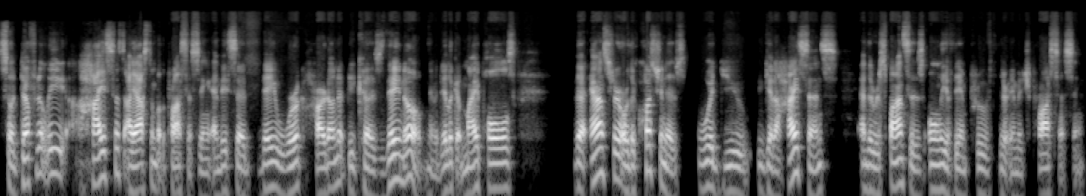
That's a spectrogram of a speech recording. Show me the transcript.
So definitely Hisense. I asked them about the processing, and they said they work hard on it because they know. They look at my polls. The answer or the question is, would you get a Hisense? And the response is only if they improved their image processing.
